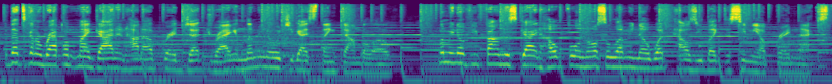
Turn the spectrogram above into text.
But that's going to wrap up my guide on how to upgrade Jetragon. Let me know what you guys think down below. Let me know if you found this guide helpful and also let me know what pals you'd like to see me upgrade next.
